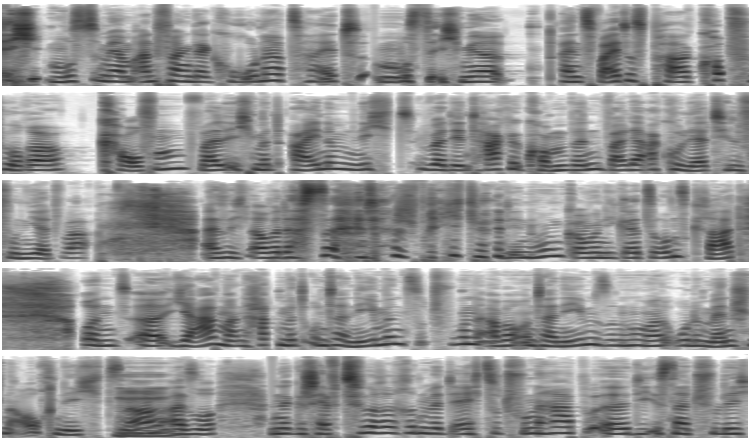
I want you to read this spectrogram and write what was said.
Ich musste mir am Anfang der Corona-Zeit, musste ich mir ein zweites Paar Kopfhörer kaufen, weil ich mit einem nicht über den Tag gekommen bin, weil der Akku leer telefoniert war. Also ich glaube, das, das spricht für den hohen Kommunikationsgrad. Und äh, ja, man hat mit Unternehmen zu tun, aber Unternehmen sind nun mal ohne Menschen auch nichts. Ne? Mhm. Also eine Geschäftsführerin, mit der ich zu tun habe, äh, die ist natürlich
